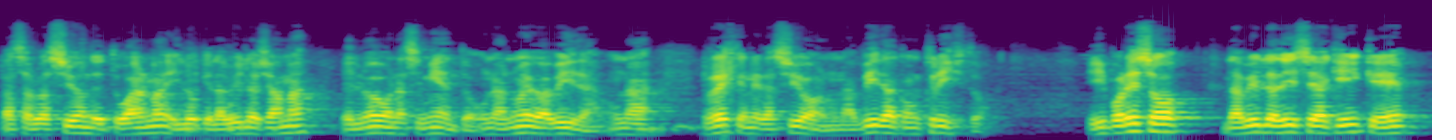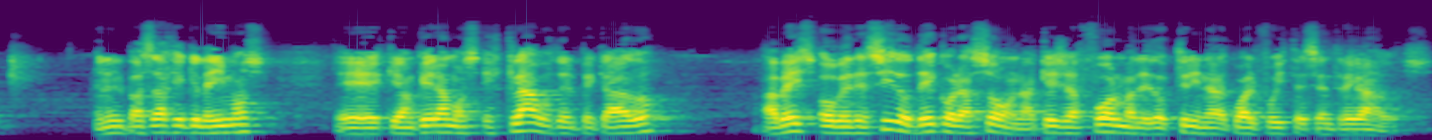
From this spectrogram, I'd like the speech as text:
la salvación de tu alma y lo que la Biblia llama el nuevo nacimiento, una nueva vida, una regeneración, una vida con Cristo. Y por eso la Biblia dice aquí que en el pasaje que leímos, eh, que aunque éramos esclavos del pecado, habéis obedecido de corazón aquella forma de doctrina a la cual fuisteis entregados.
